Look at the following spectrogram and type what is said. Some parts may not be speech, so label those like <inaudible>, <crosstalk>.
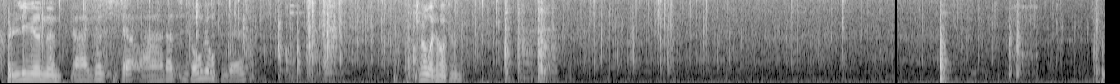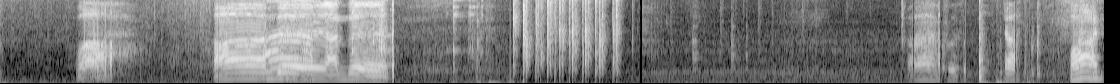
걸리면은 야, 이건 진짜, 와, 나 지금 너무 배고픈데. 잠깐만 잠깐만 잠깐만 와 아, 안 돼, 안 돼. 아, 그. 자, 와,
